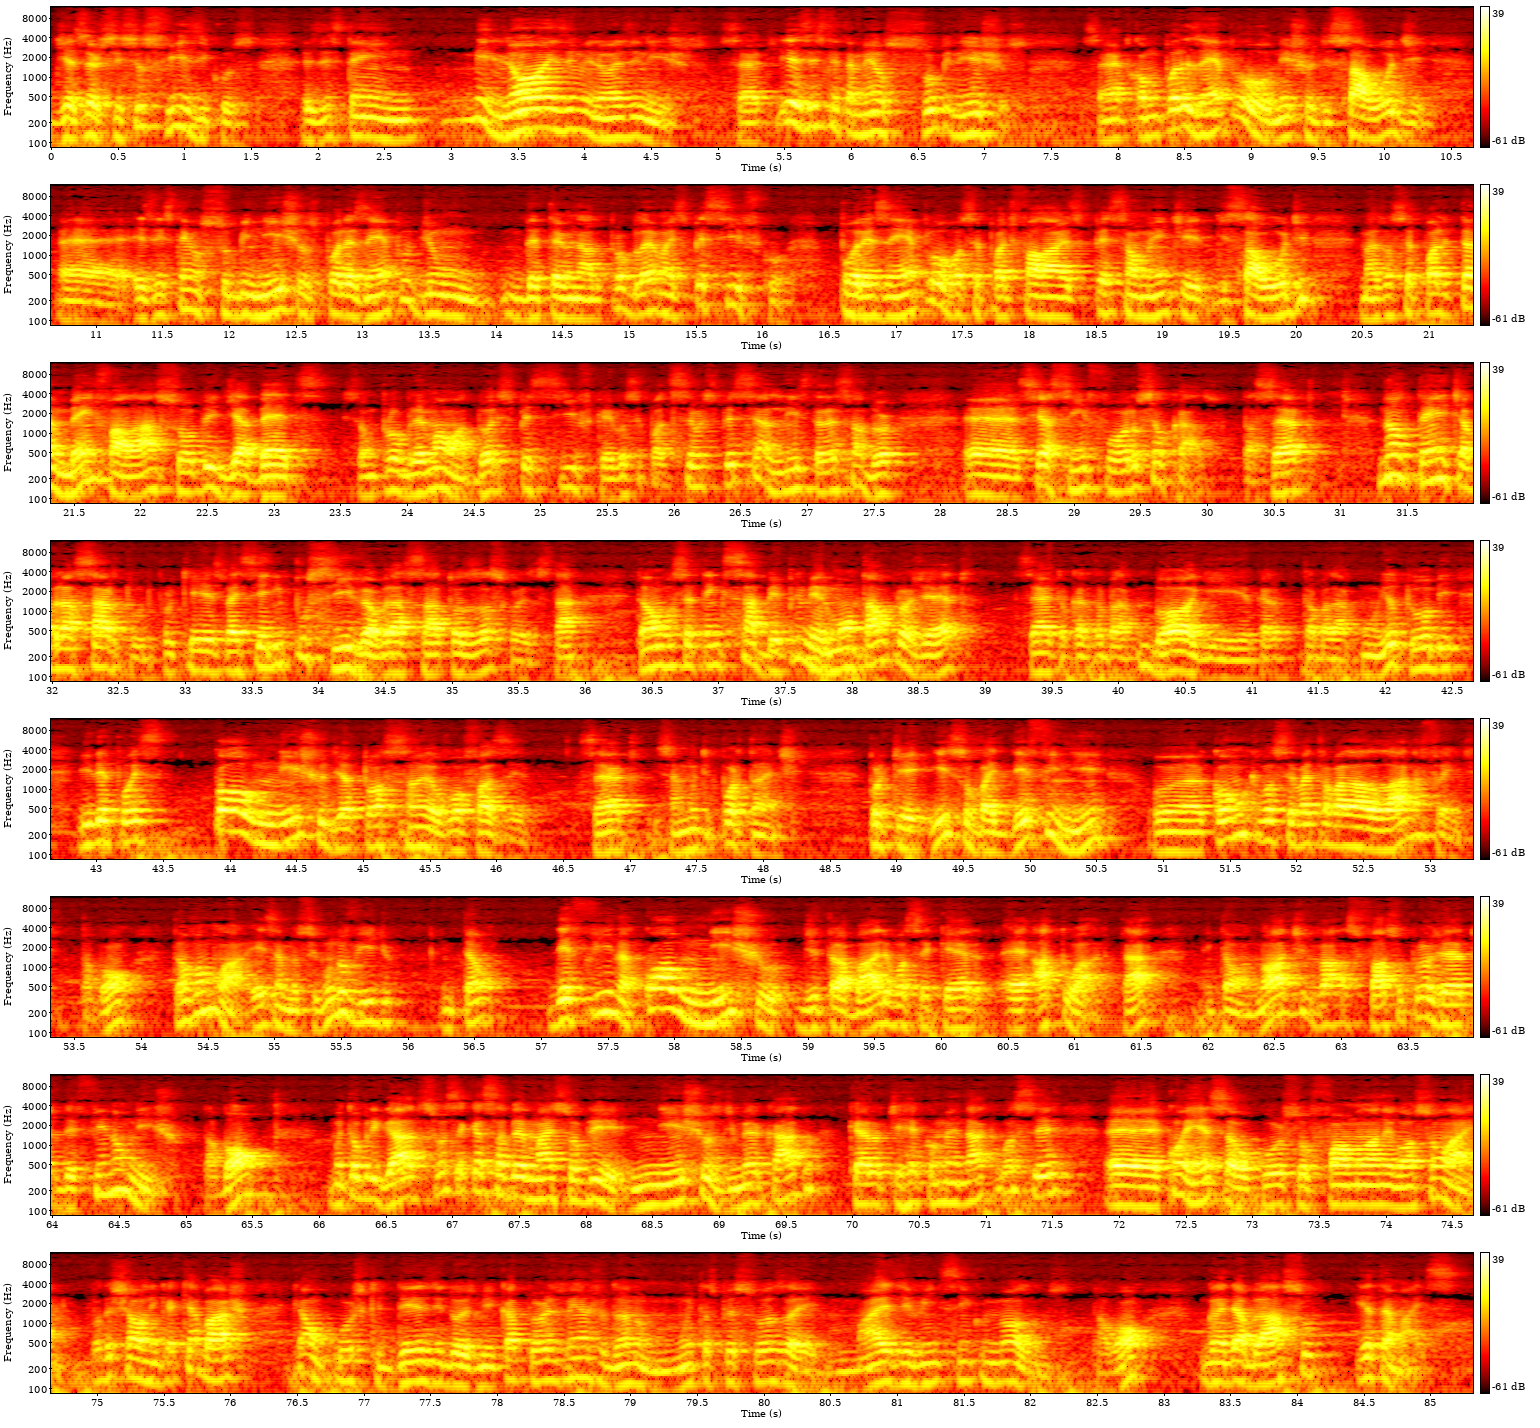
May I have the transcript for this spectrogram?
de exercícios físicos, existem milhões e milhões de nichos, certo? E existem também os subnichos, certo? Como por exemplo o nicho de saúde, é, existem os subnichos, por exemplo, de um determinado problema específico. Por exemplo, você pode falar especialmente de saúde, mas você pode também falar sobre diabetes. Isso é um problema, uma dor específica, e você pode ser um especialista nessa dor, é, se assim for o seu caso, tá certo? Não tente abraçar tudo, porque vai ser impossível abraçar todas as coisas, tá? Então você tem que saber, primeiro, montar o projeto, certo? Eu quero trabalhar com blog, eu quero trabalhar com YouTube e depois qual nicho de atuação eu vou fazer, certo? Isso é muito importante, porque isso vai definir uh, como que você vai trabalhar lá na frente, tá bom? Então vamos lá, esse é meu segundo vídeo, então defina qual nicho de trabalho você quer é, atuar, tá? Então anote, faça o projeto, defina um nicho, tá bom? Muito obrigado. Se você quer saber mais sobre nichos de mercado, quero te recomendar que você é, conheça o curso Fórmula Negócio Online. Vou deixar o link aqui abaixo, que é um curso que desde 2014 vem ajudando muitas pessoas aí, mais de 25 mil alunos, tá bom? Um grande abraço e até mais.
